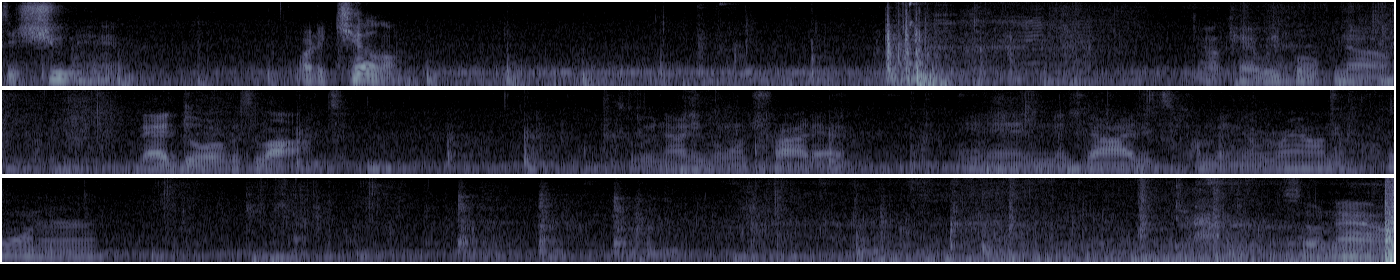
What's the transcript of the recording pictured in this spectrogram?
to shoot him or to kill him. Okay, we both know that door was locked. So we're not even gonna try that. And the guy that's coming around the corner. So now.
